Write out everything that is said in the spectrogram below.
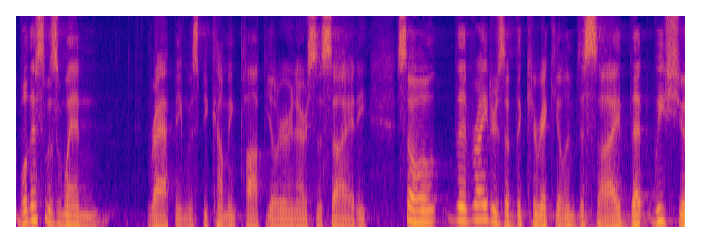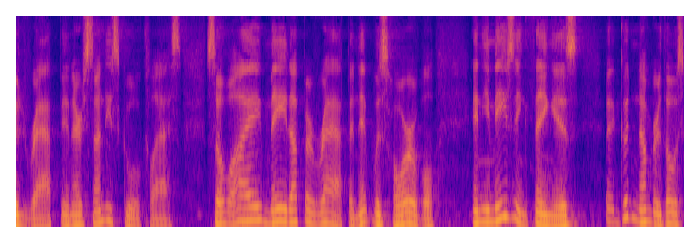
well, this was when rapping was becoming popular in our society. So the writers of the curriculum decide that we should rap in our Sunday school class. So I made up a rap, and it was horrible. And the amazing thing is, a good number of those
